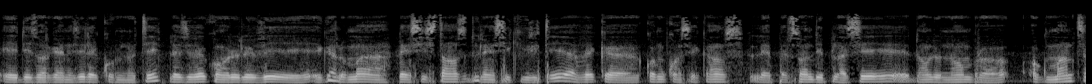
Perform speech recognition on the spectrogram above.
et désorganiser les communautés. Les évêques ont relevé également l'insistance de l'insécurité avec comme conséquence les personnes déplacées dont le nombre augmente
